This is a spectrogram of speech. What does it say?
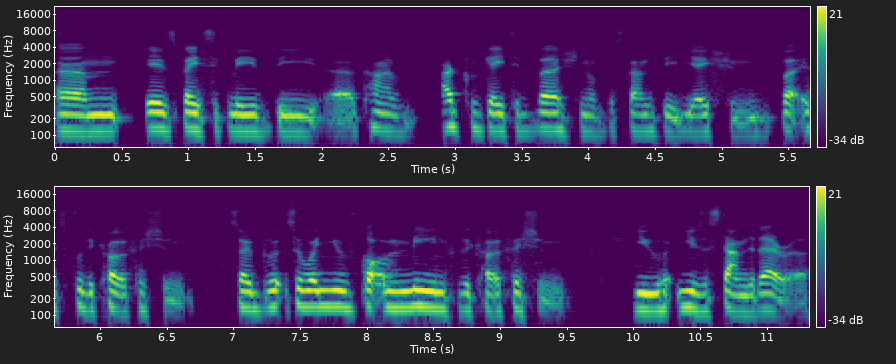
um, is basically the uh, kind of aggregated version of the standard deviation, but it's for the coefficient. So, so when you've got a mean for the coefficient, you use a standard error.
